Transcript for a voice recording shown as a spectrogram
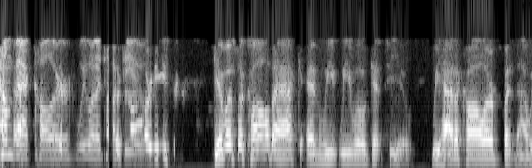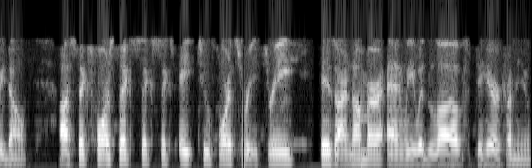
Come back, caller. We want to The talk to caller you. needs to give us a call back, and we, we will get to you. We had a caller, but now we don't. Uh, 646-668-2433 is our number, and we would love to hear from you.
